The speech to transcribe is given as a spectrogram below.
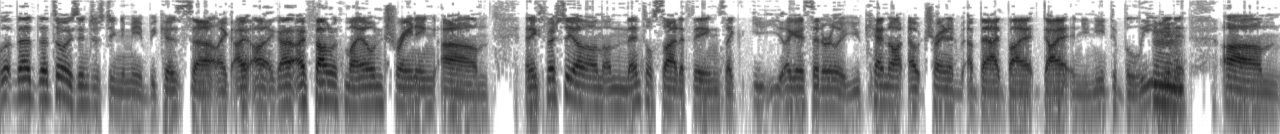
Well, that that's always interesting to me because, uh, like I, I I found with my own training, um, and especially on, on the mental side of things, like you, like I said earlier, you cannot out train a, a bad diet, diet, and you need to believe in Mhm. it. Um,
